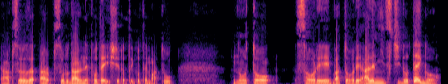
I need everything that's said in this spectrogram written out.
absurda, absurdalne podejście do tego tematu, no to sorry, batory, ale nic ci do tego,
